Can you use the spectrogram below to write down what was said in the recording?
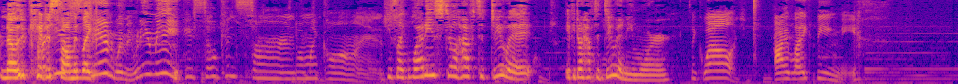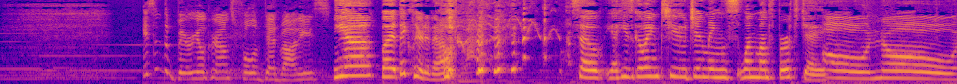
no, the kid Why just saw him. He's like, stand women. What do you mean? He's so concerned. Oh my gosh. he's like, why do you still have to do it if you don't have to do it anymore? It's like, well, I like being me. Isn't the burial grounds full of dead bodies? Yeah, but they cleared it out. so, yeah, he's going to Jinling's one month birthday. Oh no.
